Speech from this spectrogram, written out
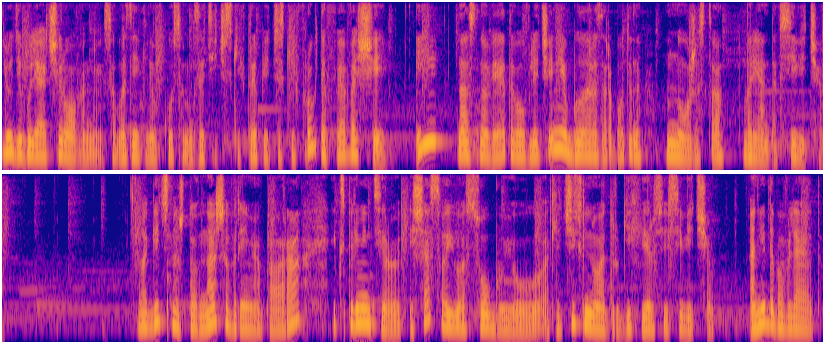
Люди были очарованы соблазнительным вкусом экзотических тропических фруктов и овощей. И на основе этого увлечения было разработано множество вариантов севиче. Логично, что в наше время повара экспериментируют, ища свою особую, отличительную от других версию севиче. Они добавляют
